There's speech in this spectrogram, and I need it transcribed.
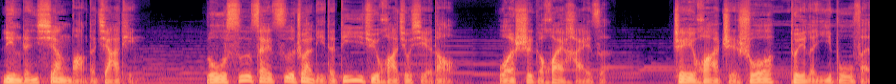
令人向往的家庭。鲁斯在自传里的第一句话就写道：“我是个坏孩子。”这话只说对了一部分。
